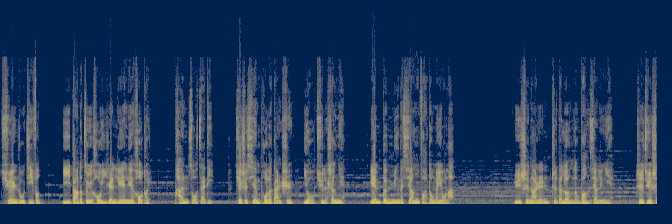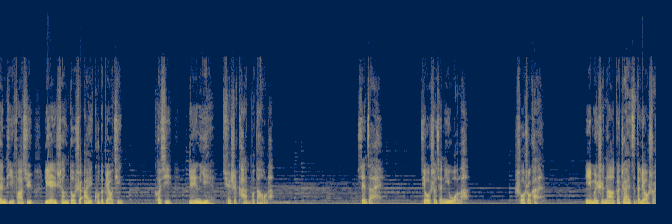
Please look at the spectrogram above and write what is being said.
拳如疾风，已打得最后一人连连后退，瘫坐在地。却是先破了胆识，又去了生念，连奔命的想法都没有了。于是那人只得愣愣望向灵叶，只觉身体发虚，脸上都是哀哭的表情。可惜灵叶却是看不到了。现在，就剩下你我了，说说看，你们是哪个寨子的料水？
